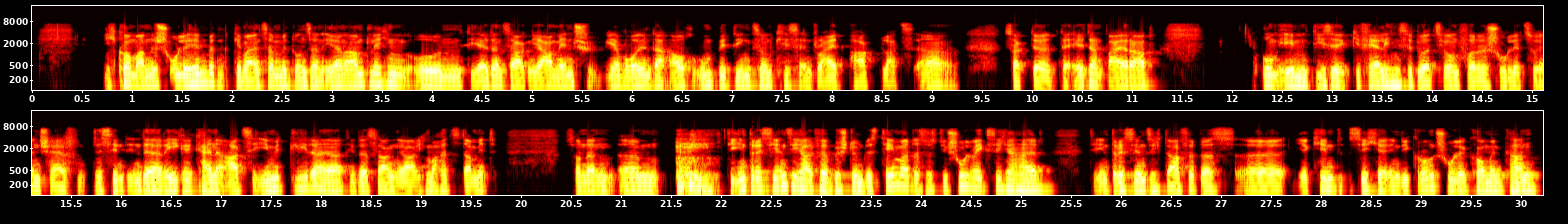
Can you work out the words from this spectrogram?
ich komme an eine Schule hin mit, gemeinsam mit unseren Ehrenamtlichen und die Eltern sagen, ja Mensch, wir wollen da auch unbedingt so einen Kiss-and-Ride-Parkplatz. Ja, sagt der, der Elternbeirat. Um eben diese gefährlichen Situationen vor der Schule zu entschärfen. Das sind in der Regel keine ACE-Mitglieder, ja, die da sagen, ja, ich mache jetzt da mit, sondern ähm, die interessieren sich halt für ein bestimmtes Thema, das ist die Schulwegsicherheit. Die interessieren sich dafür, dass äh, ihr Kind sicher in die Grundschule kommen kann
